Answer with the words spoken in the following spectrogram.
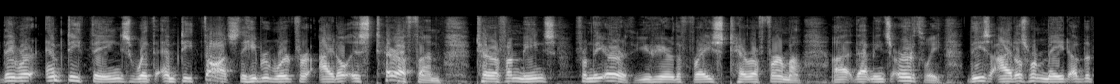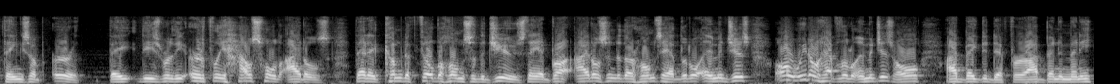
They were empty things with empty thoughts. The Hebrew word for idol is teraphim. Teraphim means from the earth. You hear the phrase terra firma. Uh, that means earthly. These idols were made of the things of earth. They, these were the earthly household idols that had come to fill the homes of the Jews. They had brought idols into their homes. They had little images. Oh, we don't have little images. Oh, I beg to differ. I've been in many,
